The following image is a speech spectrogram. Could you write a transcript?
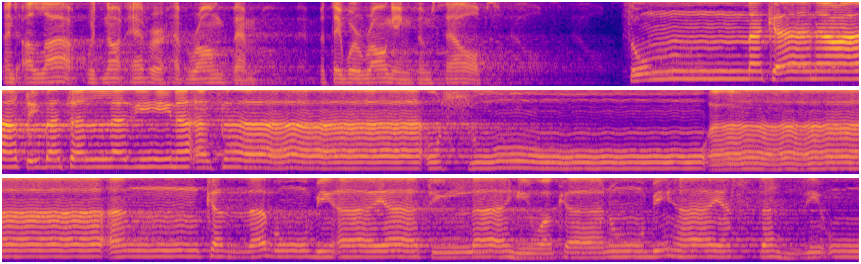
And Allah would not ever have wronged them, but they were wronging themselves. ثم كان عاقبة الذين أساءوا السوء أن كذبوا بآيات الله وكانوا بها يستهزئون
